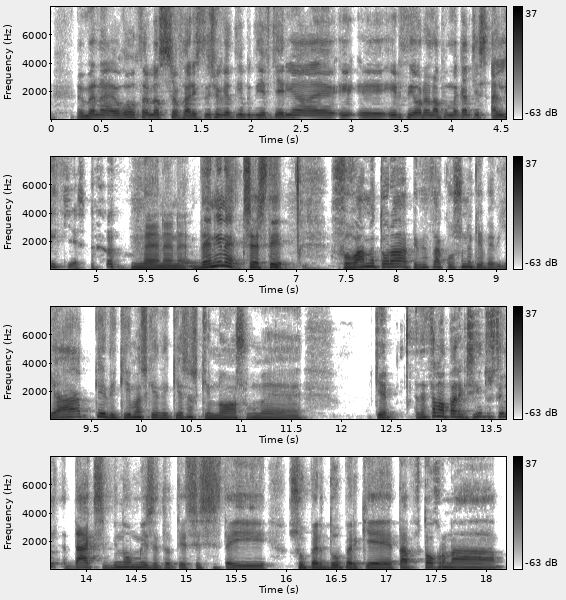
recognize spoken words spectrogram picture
εμένα, εγώ θέλω να σας ευχαριστήσω γιατί επί τη ευκαιρία ε, ε, ε, ήρθε η ώρα να πούμε κάποιες αλήθειες. ναι, ναι, ναι. Δεν είναι, ξέρεις τι. Φοβάμαι τώρα, επειδή θα ακούσουν και παιδιά και δική μας και δική σας κοινό, ας πούμε, και δεν θέλω να παρεξηγεί τους στυλ. Εντάξει, μην νομίζετε ότι εσείς είστε οι super duper και ταυτόχρονα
